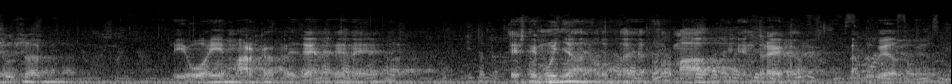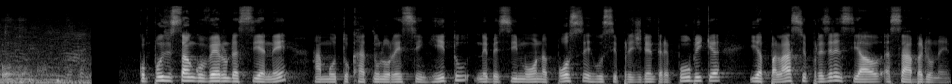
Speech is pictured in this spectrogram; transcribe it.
Susa, e hoje marca presença, né? testemunha formal entrega do governo. Composição governo da CNE, a motocat no Racing Hito, nebesimo ona posse o presidente da República e a Palácio Presidencial a sábado, né?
